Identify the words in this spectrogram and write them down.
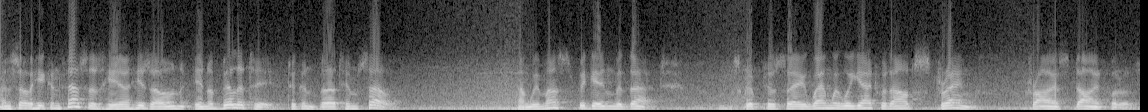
And so he confesses here his own inability to convert himself. And we must begin with that. Scriptures say, when we were yet without strength, Christ died for us.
